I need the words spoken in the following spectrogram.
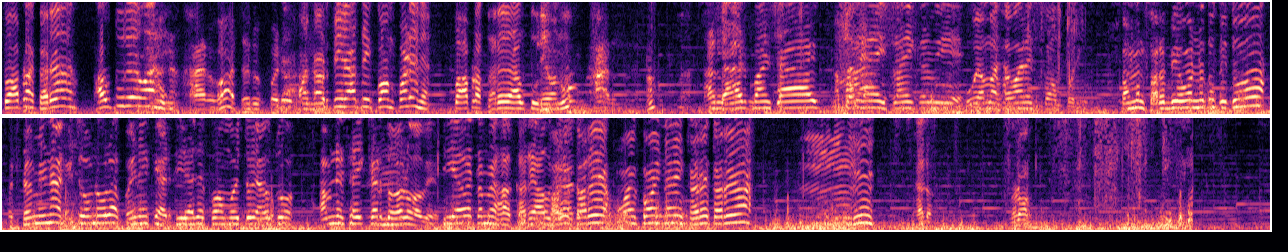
તો આપણા ઘરે આવતું રહેવાનું. હારું. હો જરૂર પડે. અને અડધી રાતે કોમ પડે ને તો આપણા ઘરે આવતું રહેવાનું. હારું. ચાર પાંચ સાહેબ અમારે સહી કરવી. હું અમારે સવારે જ કોમ પડ્યું. તમને ઘરે બેવાનું નતું કીધું? તમે ના કીધું અમને ઓલા ભાઈને કે અડધી રાતે કોમ હોય તો આવજો. અમને સહી કર દો હાલો હવે. હવે તમે હા ઘરે ઘરે ઘરે કોઈ કોઈ નહીં ઘરે ઘરે. હેલો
